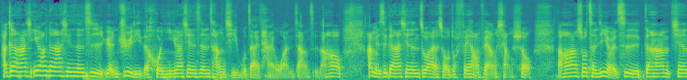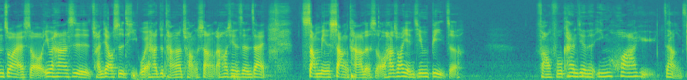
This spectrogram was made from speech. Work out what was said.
他跟他，因为他跟他先生是远距离的婚姻，因为他先生长期不在台湾这样子，然后他每次跟他先生做爱的时候都非常非常享受。然后他说曾经有一次跟他先生做爱的时候，因为他是传教士体位，他就躺在床上，然后先生在上面上他的时候，他说他眼睛闭着。仿佛看见了樱花雨这样子，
